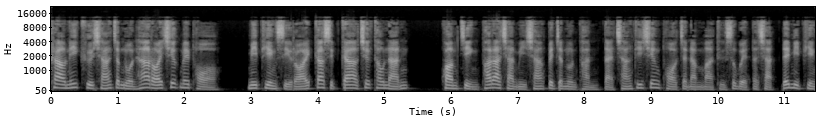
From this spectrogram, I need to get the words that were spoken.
คราวนี้คือช้างจำนวน 500 เชือกไม่พอ มีเพียง 499 เชือกเท่านั้น ความจริงพระราชามีช้างเป็นจำนวนพัน แต่ช้างที่เชื่องพอจะนำมาถือเสวตฉัตรได้มีเพียง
